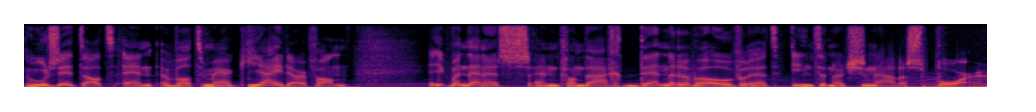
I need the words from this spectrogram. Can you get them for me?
Hoe zit dat en wat merk jij daarvan? Ik ben Dennis en vandaag denderen we over het internationale spoor.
